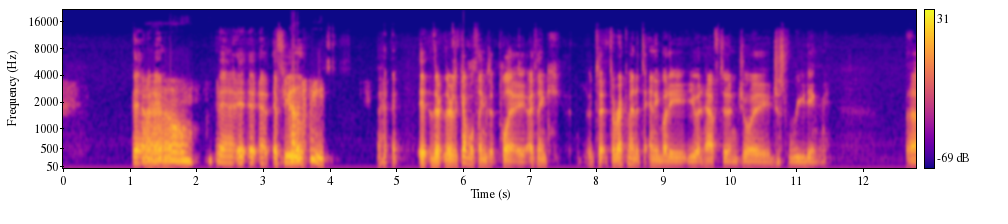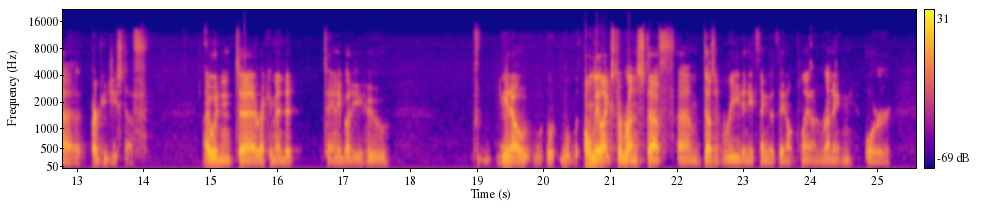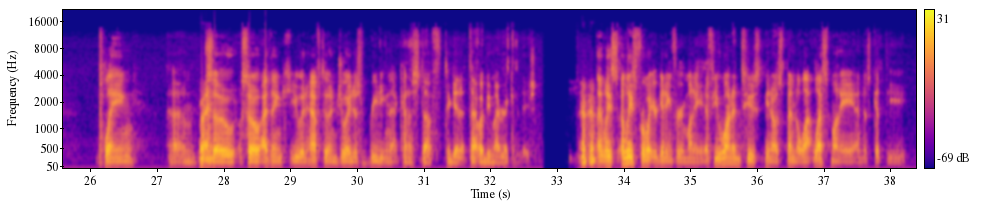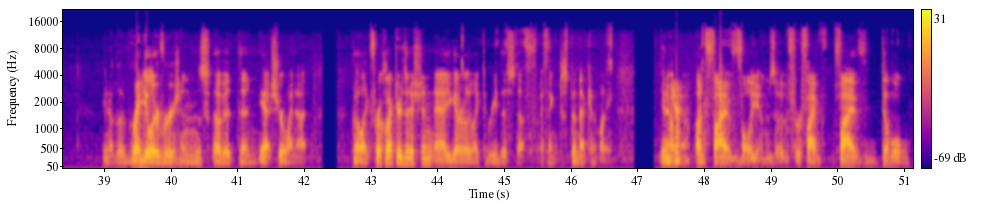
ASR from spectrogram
Yeah, I mean, well, yeah, it, it, if you kind of steep? it, there, there's a couple things at play. I think to, to recommend it to anybody, you would have to enjoy just reading uh, RPG stuff. I wouldn't uh, recommend it to anybody who, you know, only likes to run stuff, um, doesn't read anything that they don't plan on running or playing. Um, Right. So, so I think you would have to enjoy just reading that kind of stuff to get it. That would be my recommendation Okay. at least at least for what you're getting for your money. If you wanted to, you know, spend a lot less money and just get the, you know, the regular versions of it, then yeah, sure, why not? But like for a collector's edition, eh, you got to really like to read this stuff. I think to spend that kind of money, you know, Okay. on five volumes of or five five double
